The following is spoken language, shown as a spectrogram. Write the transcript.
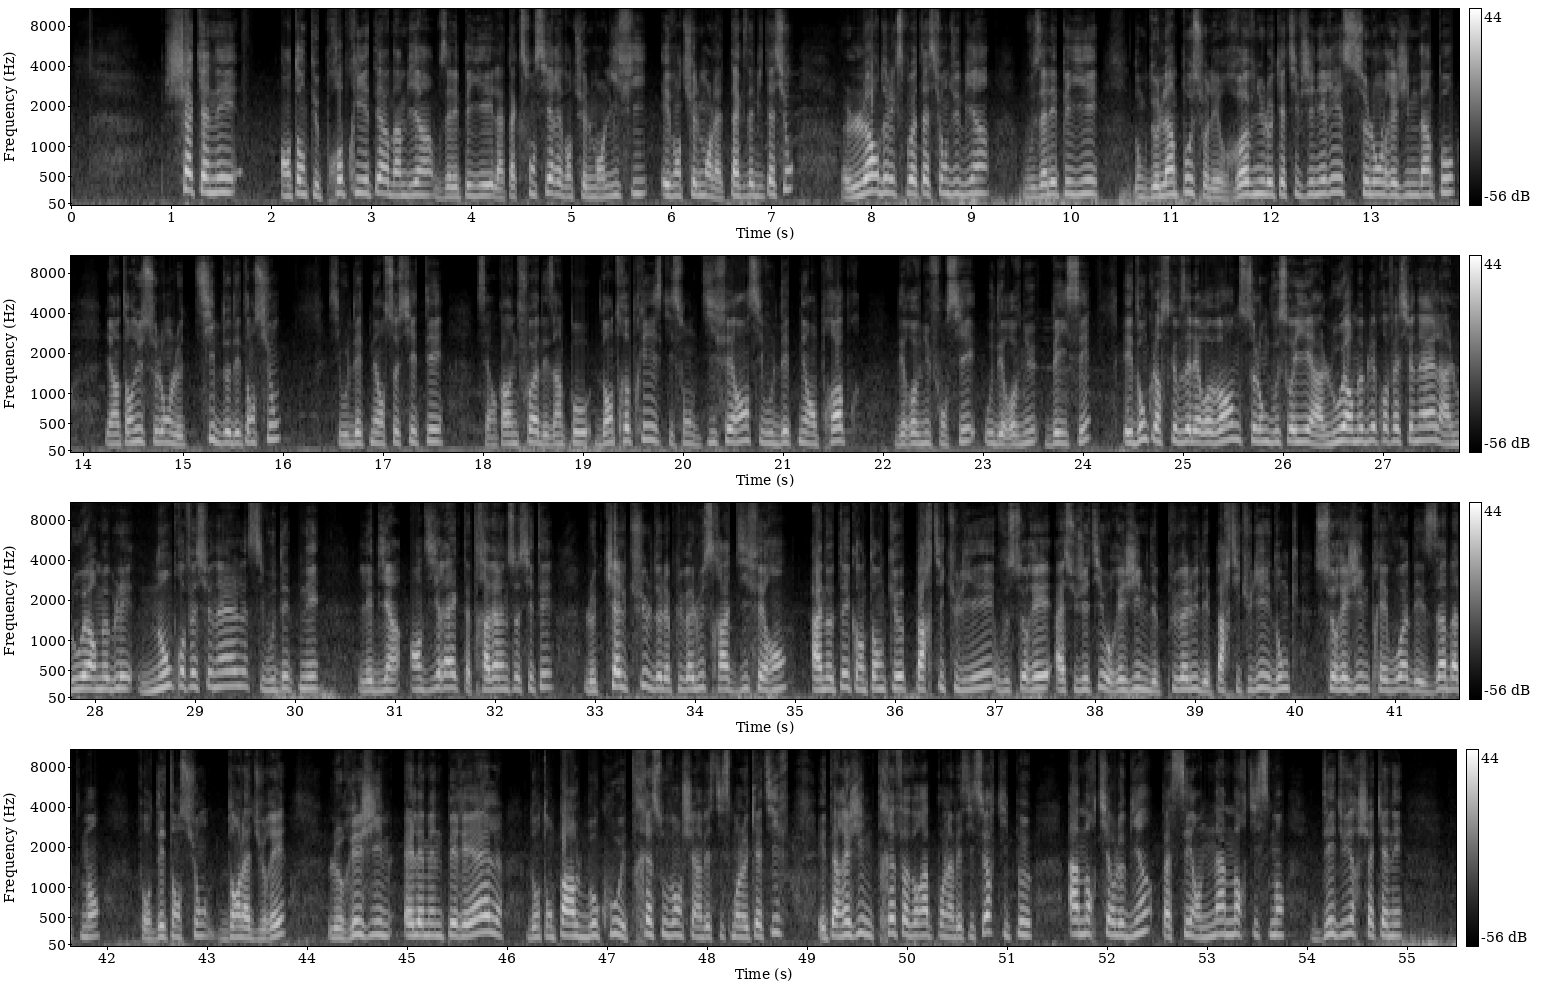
Chaque année, en tant que propriétaire d'un bien, vous allez payer la taxe foncière, éventuellement l'IFI, éventuellement la taxe d'habitation. Lors de l'exploitation du bien, vous allez payer donc de l'impôt sur les revenus locatifs générés selon le régime d'impôt, bien entendu selon le type de détention. Si vous le détenez en société, c'est encore une fois des impôts d'entreprise qui sont différents si vous le détenez en propre, des revenus fonciers ou des revenus BIC. Et donc lorsque vous allez revendre, selon que vous soyez un loueur meublé professionnel, un loueur meublé non professionnel, si vous détenez les biens en direct à travers une société, le calcul de la plus-value sera différent. À noter qu'en tant que particulier, vous serez assujetti au régime des plus-values des particuliers et donc ce régime prévoit des abattements pour détention dans la durée. Le régime LMNP réel, dont on parle beaucoup et très souvent chez investissement locatif, est un régime très favorable pour l'investisseur qui peut amortir le bien, passer en amortissement, déduire chaque année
